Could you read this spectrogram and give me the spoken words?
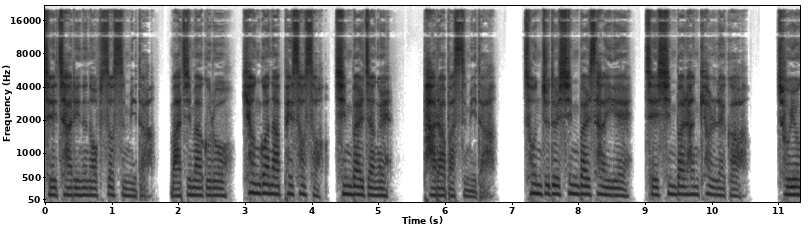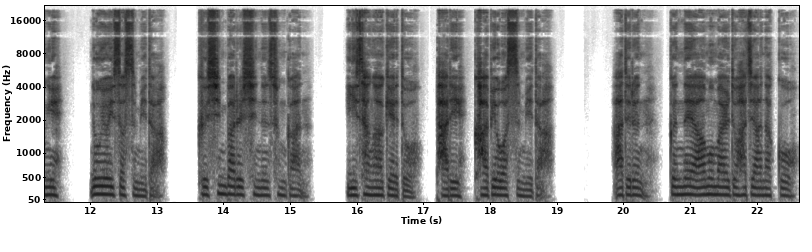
제 자리는 없었습니다. 마지막으로 현관 앞에 서서 신발장을 바라봤습니다. 손주들 신발 사이에 제 신발 한 켤레가 조용히 놓여 있었습니다. 그 신발을 신는 순간 이상하게도 발이 가벼웠습니다. 아들은 끝내 아무 말도 하지 않았고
